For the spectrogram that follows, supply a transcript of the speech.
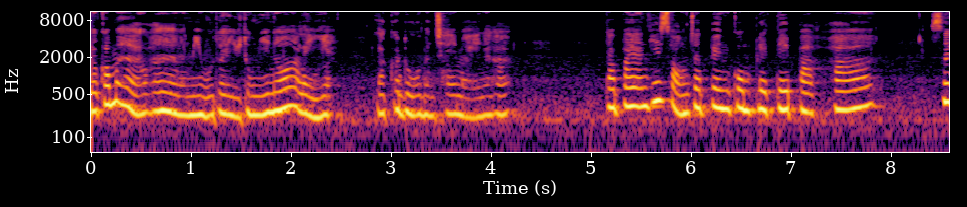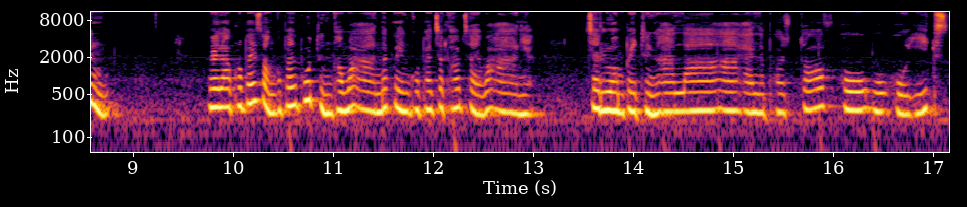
แล้วก็มาหาอ่ามันมีวูดเรอยู่ตรงนี้เนาะอะไรเงี้ยแล้วก็ดูมันใช่ไหมนะคะ ต่อไปอันที่สองจะเป็นคอมเพลเตปากอาซึ่งเวลาครูแพทย์สอนครูแพทย์พูดถึงคำว่า R นักเรียนครูแพทย์จะเข้าใจว่า R เนี่ยจะรวมไปถึง R ลา R L apostrophe O O O X ซึ่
